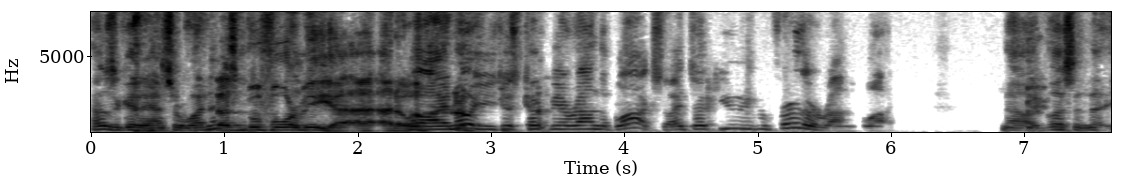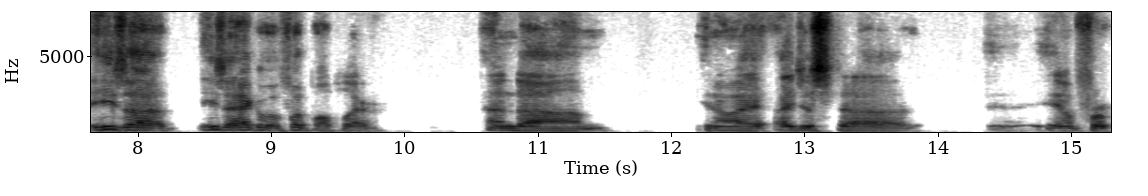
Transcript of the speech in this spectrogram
That was a good answer, wasn't it? That's before me. I, I don't. Well, I know you just took me around the block, so I took you even further around the block. No, listen, he's a he's a heck of a football player, and um, you know, I, I just, uh, you know, for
